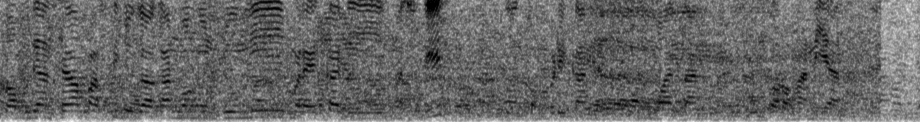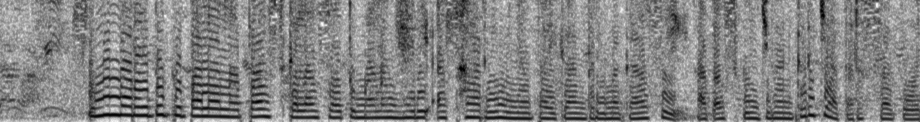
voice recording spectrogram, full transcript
Kemudian saya pasti juga akan mengunjungi mereka di masjid untuk memberikan penguatan kerohanian. Sementara itu, Kepala Lapas kelas 1 Malang Heri Ashari menyampaikan terima kasih atas kunjungan kerja tersebut.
